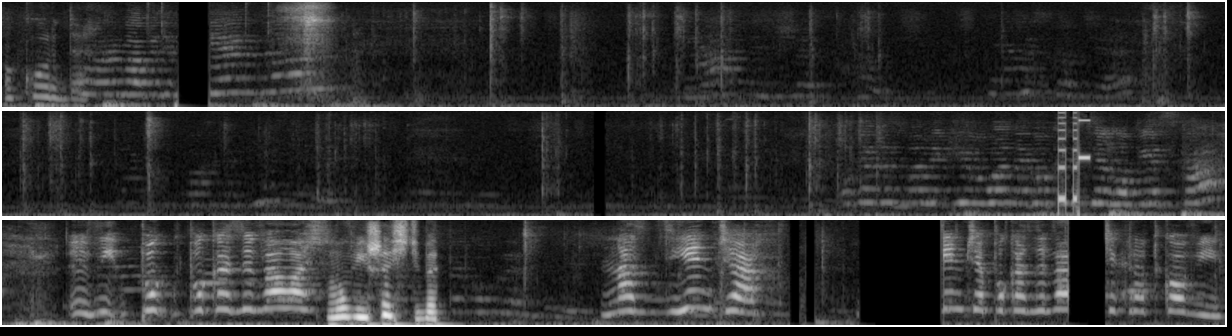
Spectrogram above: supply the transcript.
O kurde. Mówi 6b. na zdjęciach. Zdjęcia pokazywałaś się Kratkowi.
